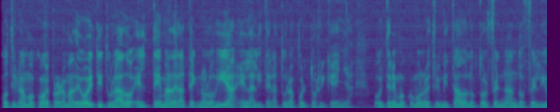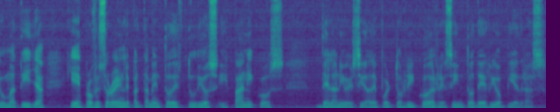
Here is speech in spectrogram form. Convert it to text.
Continuamos con el programa de hoy titulado El tema de la tecnología en la literatura puertorriqueña. Hoy tenemos como nuestro invitado el doctor Fernando Feliu Matilla, que es profesor en el Departamento de Estudios Hispánicos de la Universidad de Puerto Rico, del recinto de Río Piedras.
